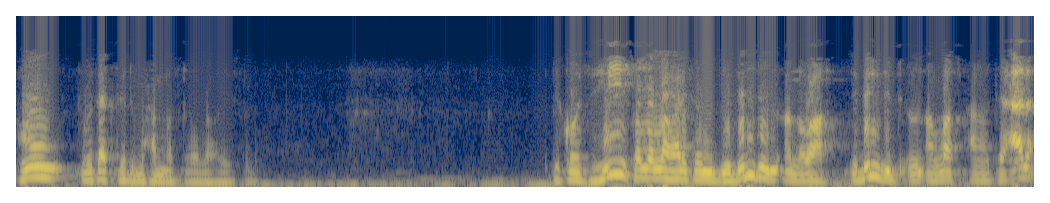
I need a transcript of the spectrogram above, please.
Who protected Muhammad sallallahu alayhi wa sallam? Because he sallallahu alayhi wa sallam depended on Allah, depended on Allah subhanahu wa ta'ala,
